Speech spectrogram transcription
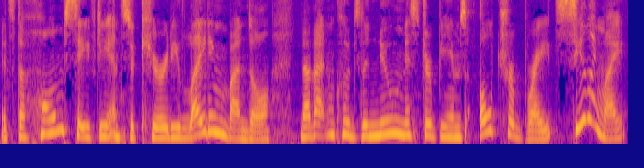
It's the home safety and security lighting bundle. Now, that includes the new Mr. Beams Ultra Bright ceiling light.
